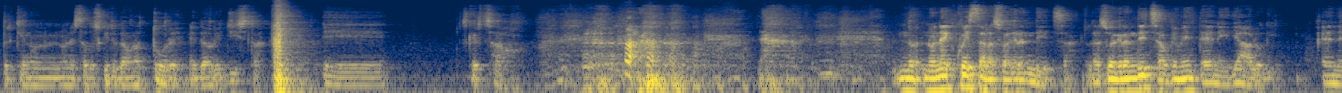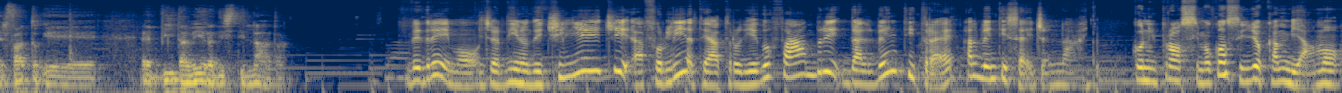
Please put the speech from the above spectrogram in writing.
perché non, non, è stato scritto da un attore né da un regista. E scherzavo. no, non è questa la sua grandezza. La sua grandezza ovviamente è nei dialoghi, è nel fatto che è vita vera distillata. Vedremo il Giardino dei Ciliegi a Forlì al Teatro Diego Fabri dal 23 al 26 gennaio con il prossimo consiglio cambiamo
